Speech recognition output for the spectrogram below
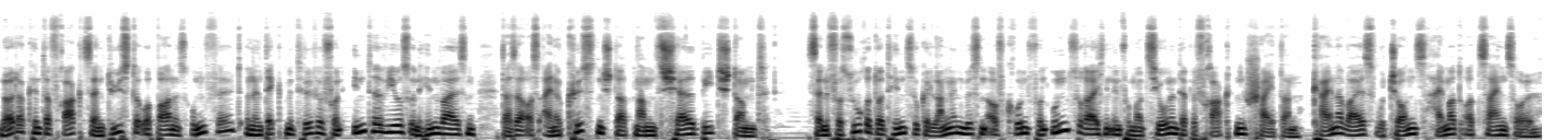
Murdoch hinterfragt sein düster urbanes Umfeld und entdeckt mit Hilfe von Interviews und Hinweisen, dass er aus einer Küstenstadt namens Shell Beach stammt. Seine Versuche dorthin zu gelangen müssen aufgrund von unzureichenden Informationen der Befragten scheitern. Keiner weiß, wo Johns Heimatort sein soll.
